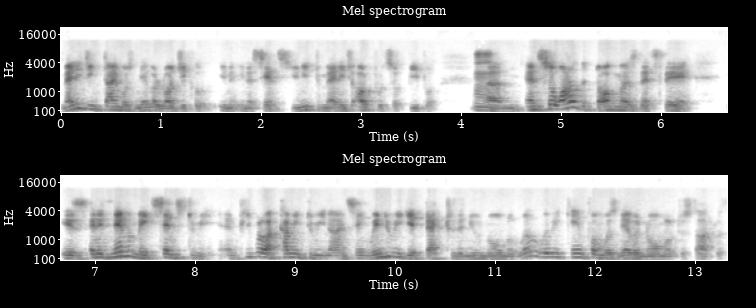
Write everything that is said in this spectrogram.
managing time was never logical in, in a sense. You need to manage outputs of people. Mm. Um, and so one of the dogmas that's there is, and it never made sense to me. And people are coming to me now and saying, when do we get back to the new normal? Well, where we came from was never normal to start with.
